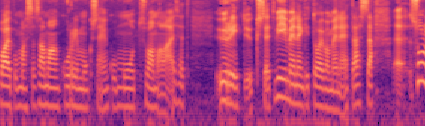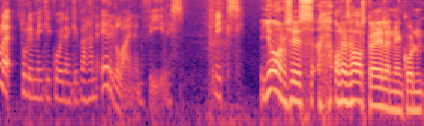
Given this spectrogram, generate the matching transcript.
vaipumassa samaan kurimukseen kuin muut suomalaiset yritykset. Viimeinenkin toivo menee tässä. Sulle tuli Miki kuitenkin vähän erilainen fiilis. Miksi? Joo, no siis oli se hauska eilen niin kun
